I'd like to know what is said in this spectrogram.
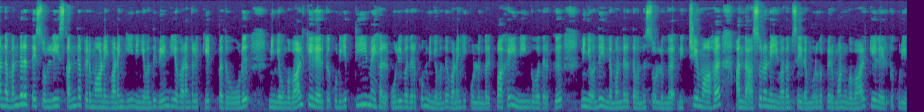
அந்த மந்திரத்தை சொல்லி ஸ்கந்த பெருமானை வணங்கி நீங்கள் வந்து வேண்டிய வரங்களை கேட்பதோடு நீங்கள் உங்கள் வாழ்க்கையில் இருக்கக்கூடிய தீமைகள் ஒழிவதற்கும் நீங்கள் வந்து வணங்கி கொள்ளுங்கள். பகை நீங்குவதற்கு நீங்கள் வந்து இந்த மந்திரத்தை வந்து சொல்லுங்கள் நிச்சயமாக அந்த அசுரனை வதம் செய்த முருகப்பெருமான் உங்கள் வாழ்க்கையில் இருக்கக்கூடிய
